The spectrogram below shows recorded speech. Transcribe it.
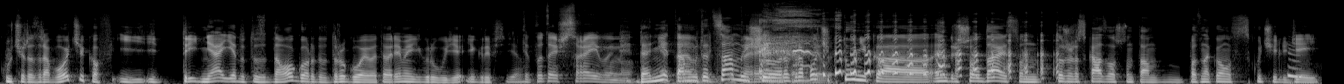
куча разработчиков и, и три дня едут из одного города в другой. В это время игру, игры все делают. Ты путаешь с рейвами. Да нет, это, там этот самый еще разработчик Туника, Эндрю Шолдайс, он тоже рассказывал, что он там познакомился с кучей людей.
